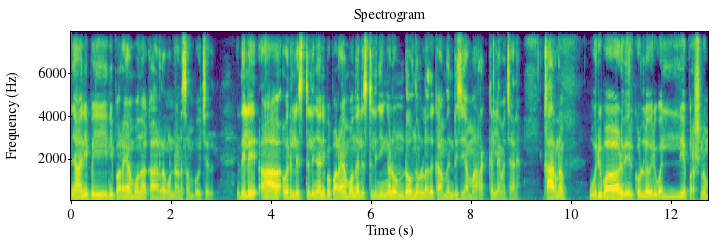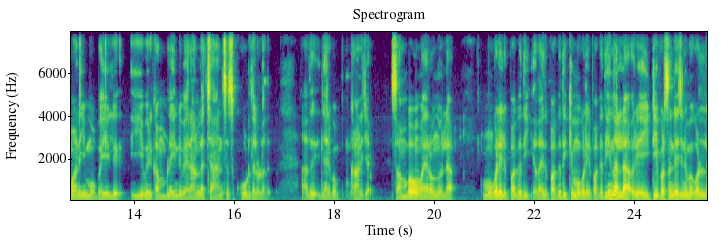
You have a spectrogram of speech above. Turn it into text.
ഞാനിപ്പോൾ ഈ ഇനി പറയാൻ പോകുന്ന ആ കാരണം കൊണ്ടാണ് സംഭവിച്ചത്. ഇതിൽ ആ ഒരു ലിസ്റ്റിൽ ഞാനിപ്പോൾ പറയാൻ പോകുന്ന ലിസ്റ്റിൽ നിങ്ങളുണ്ടോ എന്നുള്ളത് കമന്റ് ചെയ്യാൻ മറക്കല്ലേ മച്ചാനെ. കാരണം ഒരുപാട് പേർക്കുള്ള ഒരു വലിയ പ്രശ്നമാണ് ഈ മൊബൈൽ ഈ ഒരു കംപ്ലൈന്റ് വരാനുള്ള ചാൻസസ് കൂടുതലുള്ളത്. അത് ഞാനിപ്പം കാണിക്കാം. സംഭവം വേറെ ഒന്നുമില്ല മുകളിൽ പകുതി അതായത് പകുതിക്ക് മുകളിൽ. പകുതി എന്നല്ല ഒരു എയ്റ്റി പെർസെന്റേജിന് മുകളിൽ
